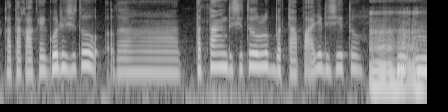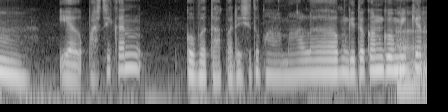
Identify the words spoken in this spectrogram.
kata kakek gue di situ eh, tenang di situ lu betapa aja di situ. Ah, Mm. ya pasti kan gue betapa di situ malam-malam gitu kan gue mikir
